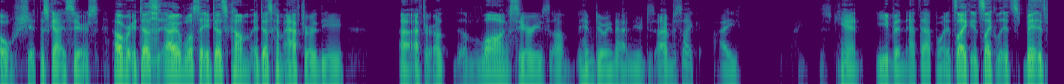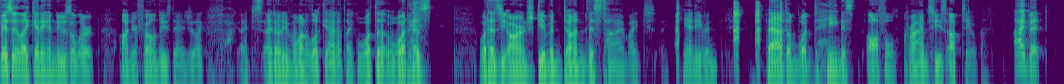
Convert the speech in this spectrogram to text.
oh shit, this guy is serious. However, it does. I will say it does come. It does come after the uh, after a, a long series of him doing that, and you're just. I'm just like I, I just can't even at that point. It's like it's like it's it's basically like getting a news alert on your phone these days. You're like, fuck, I just I don't even want to look at it. Like what the what has what has the orange gibbon done this time? I just, I can't even fathom what heinous awful crimes he's up to. I bet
